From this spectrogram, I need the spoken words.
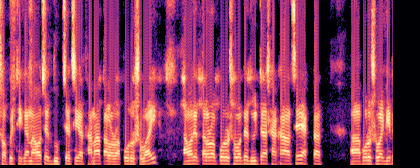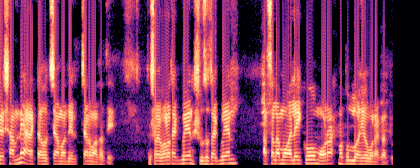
শপের ঠিকানা হচ্ছে দুপচাচিয়া থানা তালোড়া পৌরসভায়। আমাদের তালোড়া পৌরসভাতে দুইটা শাখা আছে, একটা পৌরসভা গেটের সামনে, আর একটা হচ্ছে আমাদের চারমাথাতে। তো সবাই ভালো থাকবেন, সুস্থ থাকবেন। আসসালামু আলাইকুম ওরহমতুল্লাহ ওবরাকাতু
